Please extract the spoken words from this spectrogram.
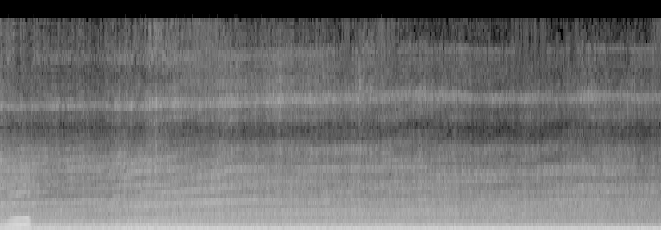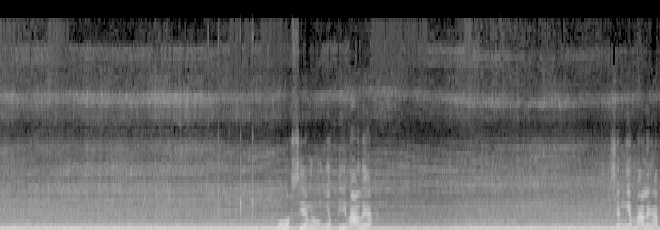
โอ้โอ้เสียงของเงียบดีมากเลยอะเสียงเงียบมากเลยครับ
